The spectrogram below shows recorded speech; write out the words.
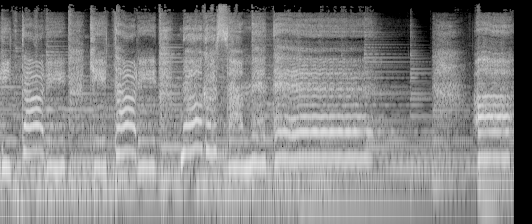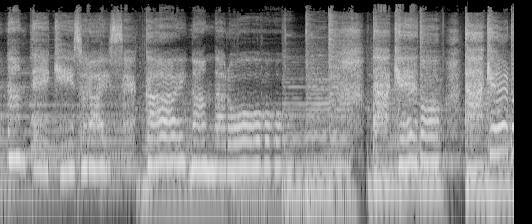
行ったり来たり。慰めて。ああなんて生きづらい世界なんだろう。だけどだけど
